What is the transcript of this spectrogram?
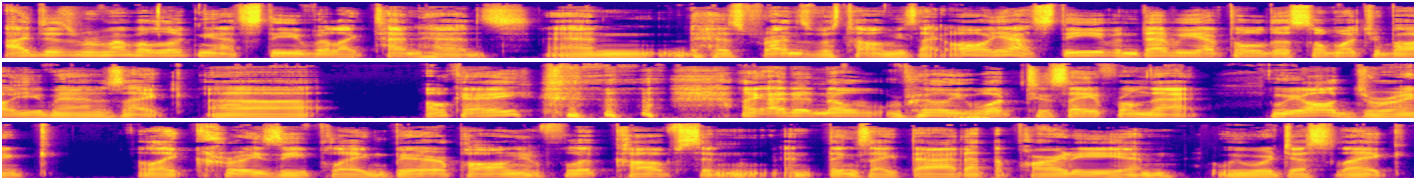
I just remember looking at Steve with like 10 heads and his friends was telling me, he's like, oh yeah, Steve and Debbie have told us so much about you, man. It's like, uh, okay. like I didn't know really what to say from that. We all drank like crazy playing beer pong and flip cups and, and things like that at the party. And we were just like,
